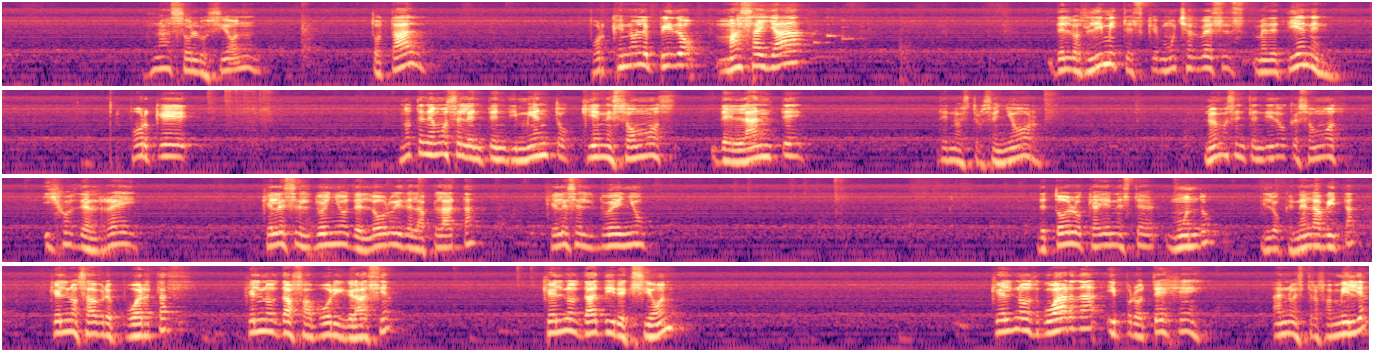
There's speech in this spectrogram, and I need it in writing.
una solución total? ¿Por qué no le pido más allá de los límites que muchas veces me detienen, porque no tenemos el entendimiento quiénes somos delante de nuestro Señor. No hemos entendido que somos hijos del Rey, que Él es el dueño del oro y de la plata, que Él es el dueño de todo lo que hay en este mundo y lo que en Él habita, que Él nos abre puertas, que Él nos da favor y gracia, que Él nos da dirección, que Él nos guarda y protege a nuestra familia,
